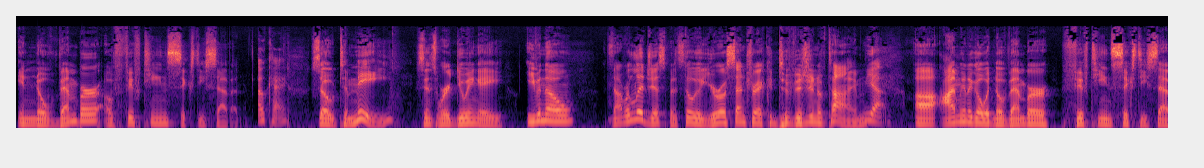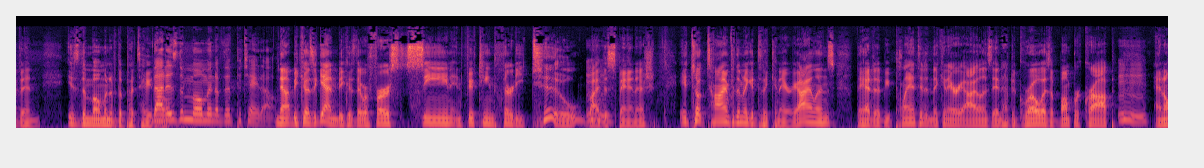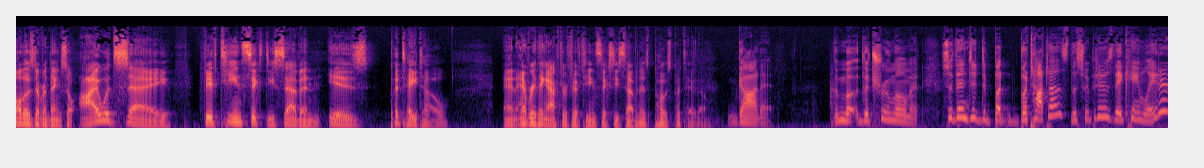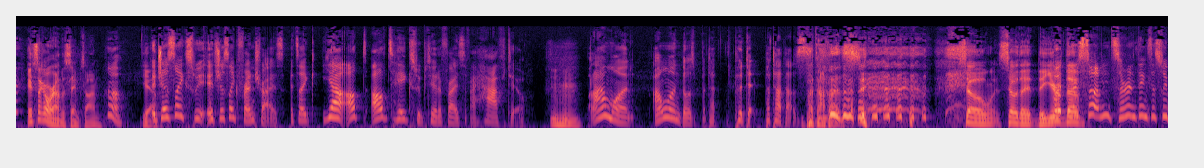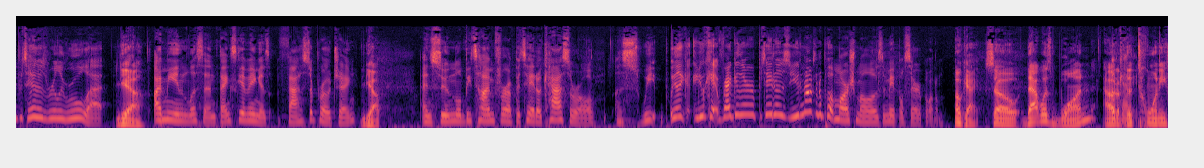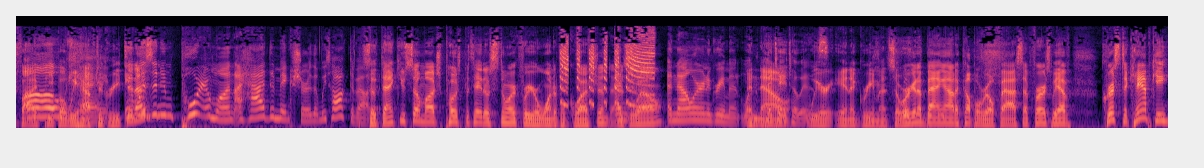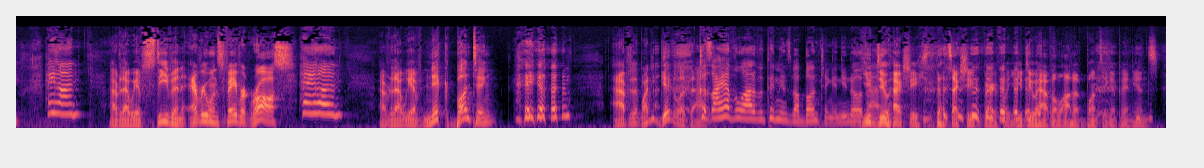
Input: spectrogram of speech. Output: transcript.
in November of 1567. Okay. So to me, since we're doing a, even though it's not religious, but it's still a Eurocentric division of time. Yeah. Uh, I'm gonna go with November 1567 is the moment of the potato. That is the moment of the potato. now because again because they were first seen in 1532 by Mm-hmm. the Spanish. It took time for them to get to the Canary Islands. They had to be planted in the Canary Islands. They didn't have to grow as a bumper crop Mm-hmm. and all those different things. So I would say 1567 is potato, and everything after 1567 is post potato. Got it. The mo- the true moment. So then did the but batatas, the sweet potatoes, they came later? It's like around the same time. Huh. Yeah. It's just like sweet it's just like french fries. It's like, yeah, I'll I'll take sweet potato fries if I have to. Mm-hmm. But I want I want those pata- pata- patatas. Patatas. so so the the year but of the there's some certain things that sweet potatoes really rule at. yeah I mean, listen, Thanksgiving is fast approaching, yep. And soon will be time for a potato casserole. A sweet, like you get regular potatoes. You're not going to put marshmallows and maple syrup on them. Okay, so that was one out of the Okay. 25 people we have to Okay. greet It today. was an important one. I had to make sure that we talked about it. so it. thank you so much, Post Potato Snork, for your wonderful question as well. And now we're in agreement when And now potato is. we're in agreement. So we're gonna bang out a couple real fast. At first, we have Krista Kampke. Hey, hun. After that, we have Steven, everyone's favorite Ross. Hey, hun. After that, we have Nick Bunting. Hey, hun. After that, why do you giggle at that? Because I have a lot of opinions about bunting, and you know that. You that. do actually. That's actually very funny. You do have a lot of bunting opinions.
